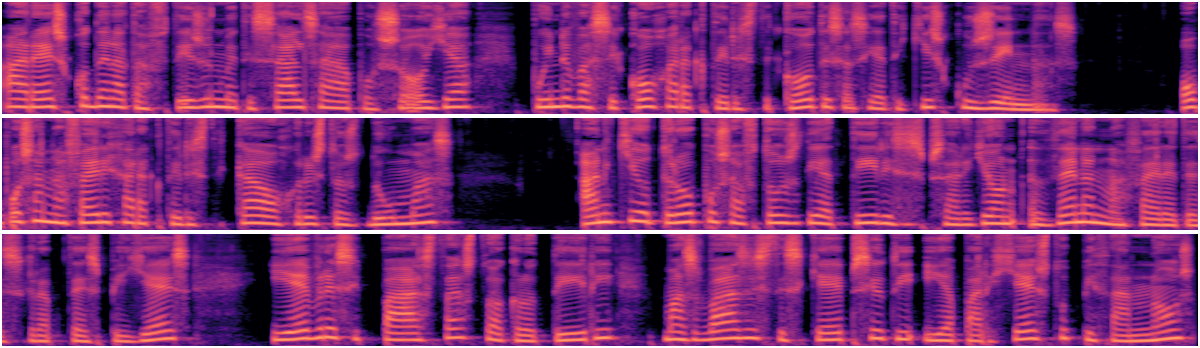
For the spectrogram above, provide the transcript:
αρέσκονται να ταυτίζουν με τη σάλτσα από σόγια που είναι βασικό χαρακτηριστικό της ασιατικής κουζίνας. Όπως αναφέρει χαρακτηριστικά ο Χρήστος Ντούμας, αν και ο τρόπος αυτός διατήρησης ψαριών δεν αναφέρεται στις γραπτές πηγές, η έβρεση πάστα στο ακροτήρι μας βάζει στη σκέψη ότι οι απαρχές του πιθανώς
